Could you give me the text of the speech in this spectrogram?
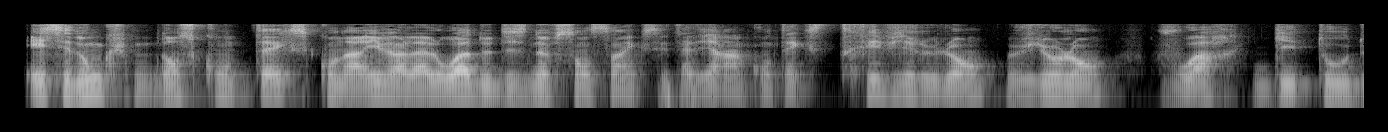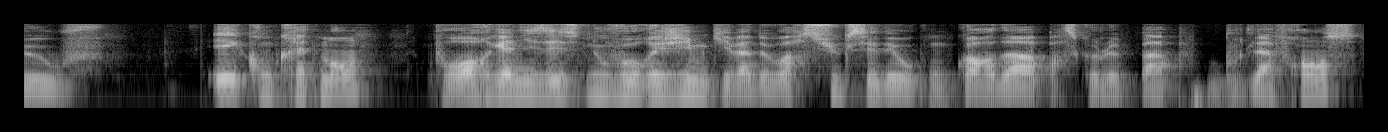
Et c'est donc dans ce contexte qu'on arrive à la loi de 1905, c'est-à-dire un contexte très virulent, violent, voire ghetto de ouf. Et concrètement, pour organiser ce nouveau régime qui va devoir succéder au Concordat parce que le pape boude la France,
